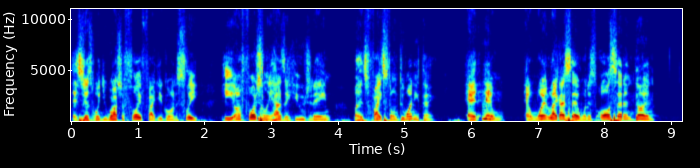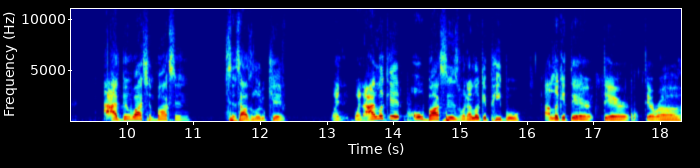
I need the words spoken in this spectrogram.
It's just when you watch a Floyd fight, you're going to sleep. He unfortunately has a huge name, but his fights don't do anything. And Hmm. and and when, like I said, when it's all said and done, I've been watching boxing since I was a little kid. When when I look at old boxes, when I look at people, I look at their their their uh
